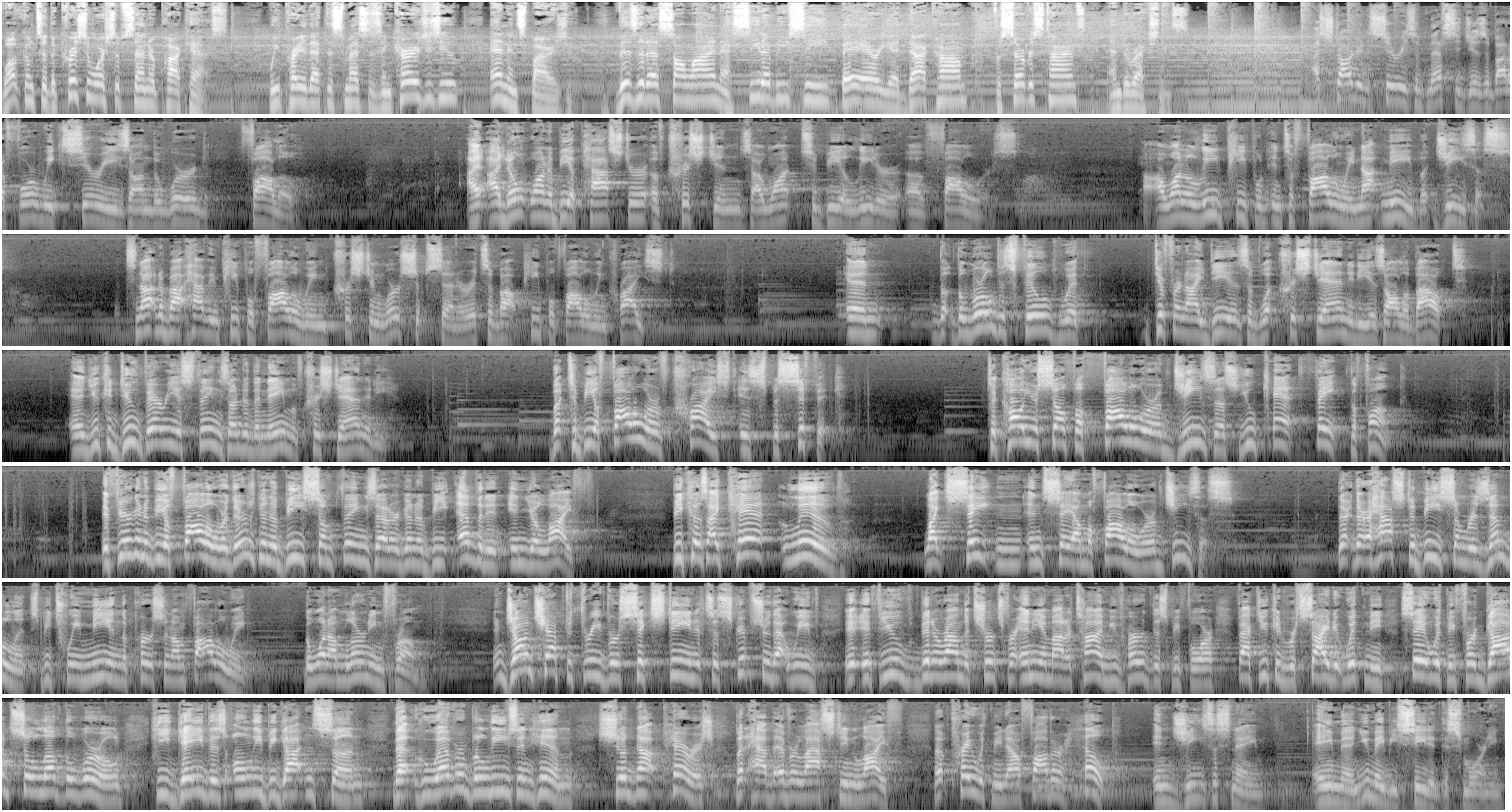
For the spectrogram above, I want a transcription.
Welcome to the Christian Worship Center podcast. We pray that this message encourages you and inspires you. Visit us online at cwcbayarea.com for service times and directions. I started a series of messages, about a four week series on the word follow. I, I don't want to be a pastor of Christians, I want to be a leader of followers. I want to lead people into following not me, but Jesus. It's not about having people following Christian Worship Center, it's about people following Christ. And the, the world is filled with different ideas of what Christianity is all about. And you can do various things under the name of Christianity. But to be a follower of Christ is specific. To call yourself a follower of Jesus, you can't fake the funk. If you're going to be a follower, there's going to be some things that are going to be evident in your life. Because I can't live like Satan and say I'm a follower of Jesus. There, there has to be some resemblance between me and the person I'm following, the one I'm learning from. In John chapter 3, verse 16, it's a scripture that we've, if you've been around the church for any amount of time, you've heard this before. In fact, you could recite it with me, say it with me. For God so loved the world, he gave his only begotten Son, that whoever believes in him should not perish, but have everlasting life. Now, pray with me now. Father, help in Jesus' name. Amen. You may be seated this morning.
